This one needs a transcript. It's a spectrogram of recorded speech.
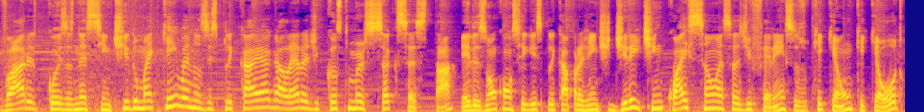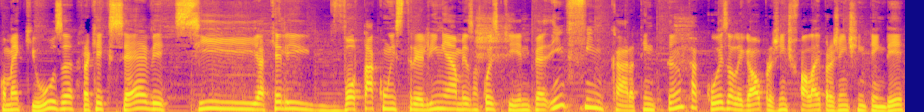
várias coisas nesse sentido, mas quem vai nos explicar é a galera de Customer Success, tá? Eles vão vão conseguir explicar pra gente direitinho quais são essas diferenças, o que, que é um, o que, que é outro, como é que usa, pra que, que serve, se aquele votar com estrelinha é a mesma coisa que NPS. Enfim, cara, tem tanta coisa legal pra gente falar e pra gente entender.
